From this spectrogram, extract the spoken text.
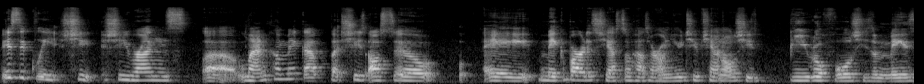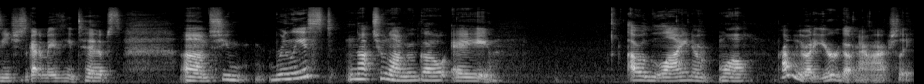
basically she, she runs uh, Lancome makeup, but she's also a makeup artist. She also has her own YouTube channel. She's beautiful. She's amazing. She's got amazing tips. Um, she released not too long ago a a line of, well, probably about a year ago now actually,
